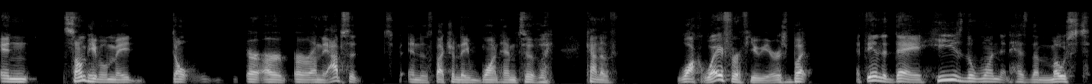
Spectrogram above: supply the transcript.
And some people may don't or are, are on the opposite end of the spectrum. They want him to like kind of walk away for a few years. But at the end of the day, he's the one that has the most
